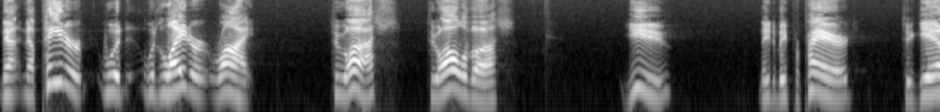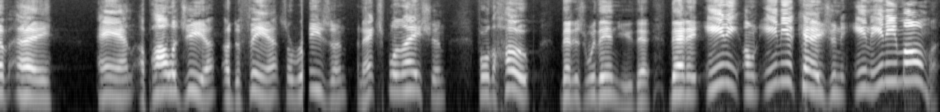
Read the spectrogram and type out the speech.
Now, now Peter would, would later write to us, to all of us, you need to be prepared to give a an apologia, a defense, a reason, an explanation for the hope that is within you. That, that at any, on any occasion, in any moment,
